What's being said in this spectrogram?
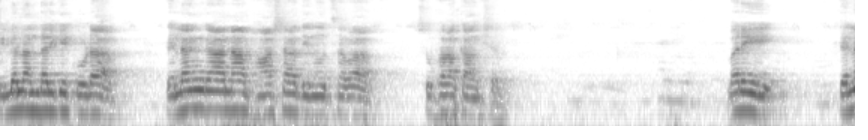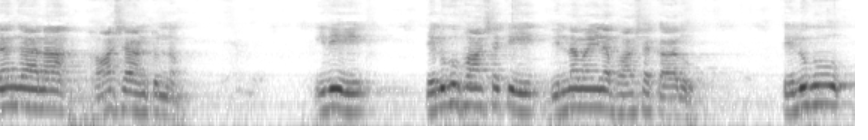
పిల్లలందరికీ కూడా తెలంగాణ భాషా దినోత్సవ శుభాకాంక్షలు. మరి తెలంగాణ భాష అంటున్నాం. ఇది తెలుగు భాషకి భిన్నమైన భాష కాదు. తెలుగు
